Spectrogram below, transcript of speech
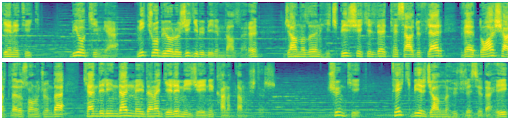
genetik, biyokimya, mikrobiyoloji gibi bilim dalları, canlılığın hiçbir şekilde tesadüfler ve doğa şartları sonucunda kendiliğinden meydana gelemeyeceğini kanıtlamıştır. Çünkü tek bir canlı hücresi dahi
